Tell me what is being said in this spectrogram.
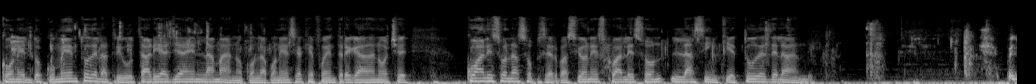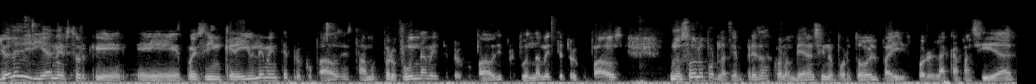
con el documento de la tributaria ya en la mano, con la ponencia que fue entregada anoche, ¿cuáles son las observaciones, cuáles son las inquietudes de la ANDI? Pues yo le diría, Néstor, que eh, pues increíblemente preocupados, estamos profundamente preocupados y profundamente preocupados no solo por las empresas colombianas, sino por todo el país, por la capacidad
